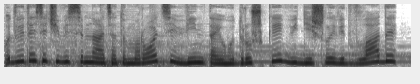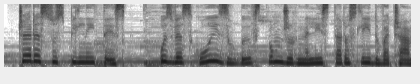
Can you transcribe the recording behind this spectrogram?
У 2018 році він та його дружки відійшли від влади через суспільний тиск у зв'язку із вбивством журналіста-розслідувача.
